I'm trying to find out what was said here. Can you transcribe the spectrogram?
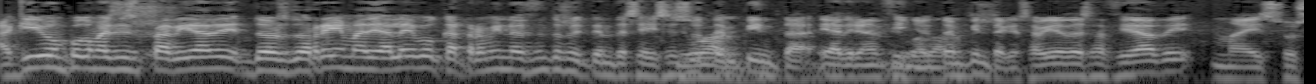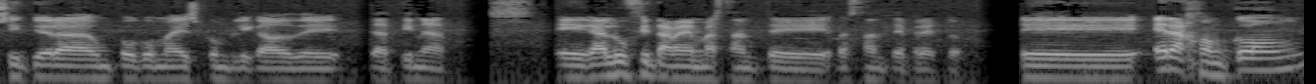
Aquí un pouco máis de disparidade dos do Rei María Levo 4986, eso Igual. ten pinta, e Adrianciño, Igual. ten pinta que sabía desa cidade, mas o sitio era un pouco máis complicado de, de atinar. Eh, Galufi tamén bastante bastante preto. Eh, era Hong Kong,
